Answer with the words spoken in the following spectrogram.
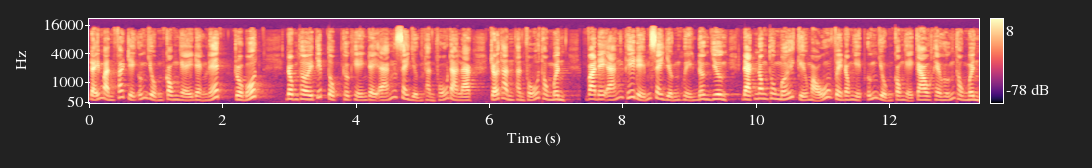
đẩy mạnh phát triển ứng dụng công nghệ đèn LED, robot, đồng thời tiếp tục thực hiện đề án xây dựng thành phố Đà Lạt trở thành thành phố thông minh và đề án thí điểm xây dựng huyện Đơn Dương đạt nông thôn mới kiểu mẫu về nông nghiệp ứng dụng công nghệ cao theo hướng thông minh,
